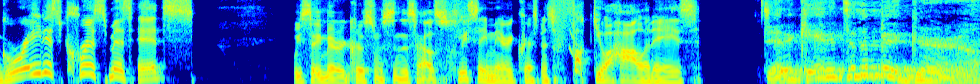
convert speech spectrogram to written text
greatest Christmas hits. We say Merry Christmas in this house. We say Merry Christmas. Fuck your holidays. Dedicated to the big girl,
